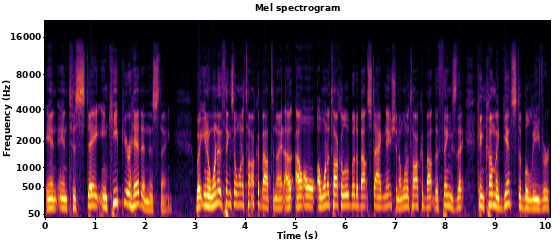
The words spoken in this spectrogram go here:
and, and to stay and keep your head in this thing. But you know, one of the things I want to talk about tonight, I, I, I, want to talk a little bit about stagnation. I want to talk about the things that can come against a believer,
